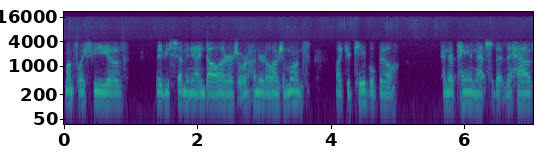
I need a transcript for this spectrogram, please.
monthly fee of maybe $79 or $100 a month, like your cable bill, and they're paying that so that they have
